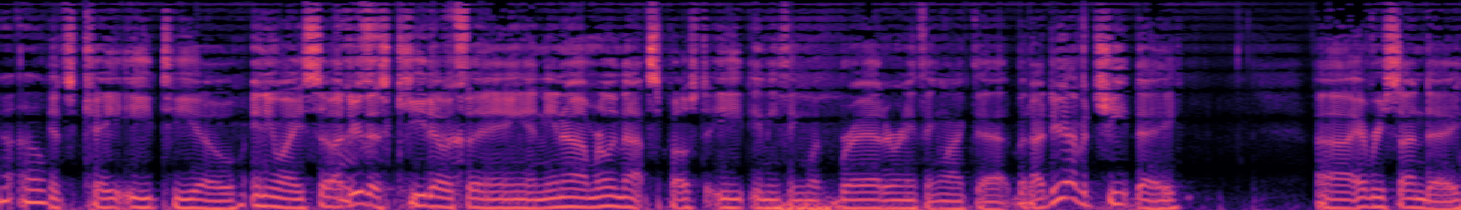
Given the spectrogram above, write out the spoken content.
Uh oh. It's K E T O. Anyway, so I do this keto thing, and you know, I'm really not supposed to eat anything with bread or anything like that. But I do have a cheat day uh, every Sunday,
